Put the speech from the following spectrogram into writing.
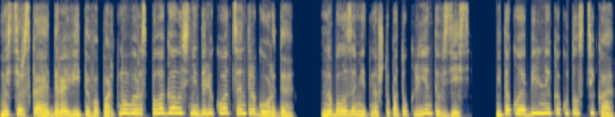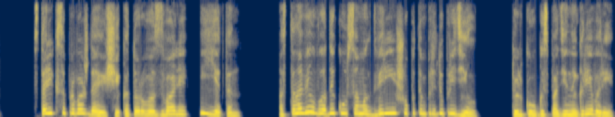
Мастерская Доровитого портного располагалась недалеко от центра города, но было заметно, что поток клиентов здесь не такой обильный, как у толстяка. Старик, сопровождающий, которого звали Иетан, остановил владыку у самых дверей и шепотом предупредил. Только у господина Гревари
